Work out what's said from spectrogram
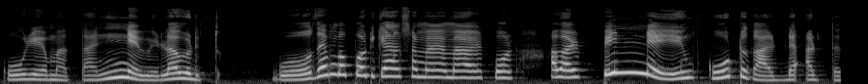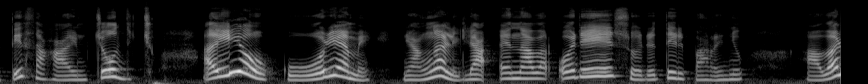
കോഴിയമ്മ തന്നെ വിളവെടുത്തു. ഗോതമ്പ് പൊടിക്കാൻ സമയമായപ്പോൾ അവൾ പിന്നെയും കൂട്ടുകാരുടെ അടുത്തെത്തി സഹായം ചോദിച്ചു. അയ്യോ കോഴിയമ്മേ ഞങ്ങളില്ല എന്നവർ ഒരേ സ്വരത്തിൽ പറഞ്ഞു. അവൾ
